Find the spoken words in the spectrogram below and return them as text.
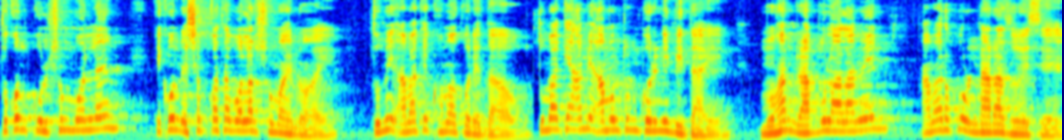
তখন কুলসুম বললেন, এখন এসব কথা বলার সময় নয়। তুমি আমাকে ক্ষমা করে দাও। তোমাকে আমি আমন্ত্রণ করিনি বিদায়। মহান রাব্বুল আলামিন আমার ওপর নারাজ হয়েছেন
